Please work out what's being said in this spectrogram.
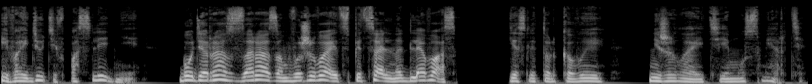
и войдете в последние. Бодя раз за разом выживает специально для вас, если только вы не желаете ему смерти.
